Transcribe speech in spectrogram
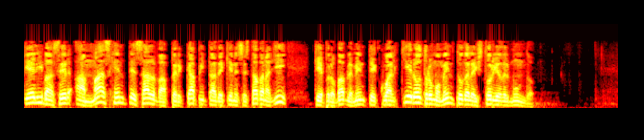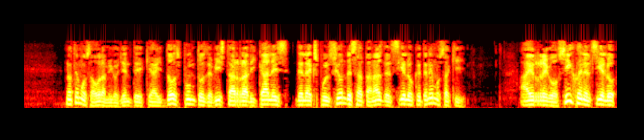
que Él iba a hacer a más gente salva per cápita de quienes estaban allí que probablemente cualquier otro momento de la historia del mundo. Notemos ahora, amigo oyente, que hay dos puntos de vista radicales de la expulsión de Satanás del cielo que tenemos aquí. Hay regocijo en el cielo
